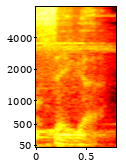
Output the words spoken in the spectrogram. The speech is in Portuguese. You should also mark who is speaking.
Speaker 1: Sega.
